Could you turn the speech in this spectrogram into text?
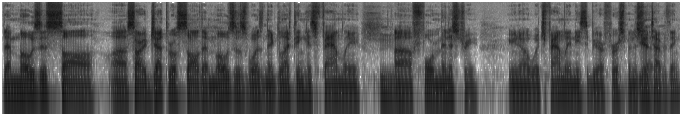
that Moses saw, uh, sorry, Jethro saw that Moses was neglecting his family Mm. uh, for ministry. You know, which family needs to be our first ministry Yeah. type of thing.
